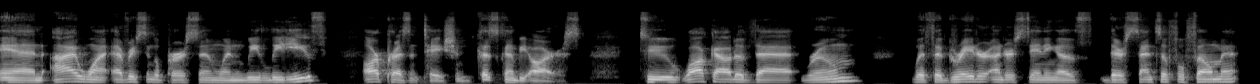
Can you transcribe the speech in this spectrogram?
And I want every single person when we leave our presentation, because it's going to be ours, to walk out of that room with a greater understanding of their sense of fulfillment.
